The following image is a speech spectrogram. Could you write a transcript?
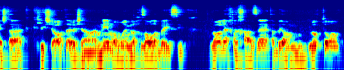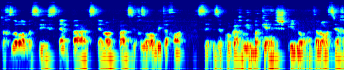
יש את הקלישאות האלה של המאמנים אומרים לחזור לבייסיק לא הולך לך זה אתה ביום לא טוב תחזור לבסיס תן פס תן עוד פס יחזור הביטחון. זה, זה כל כך מתבקש כאילו אתה לא מצליח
